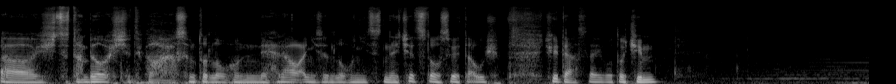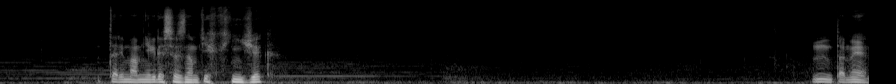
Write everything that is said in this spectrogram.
Uh, co tam bylo ještě, ty byla, já jsem to dlouho nehrál, ani jsem dlouho nic nečet z toho světa už. Čekajte, já se tady otočím. Tady mám někde seznam těch knížek. Hmm, tam je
